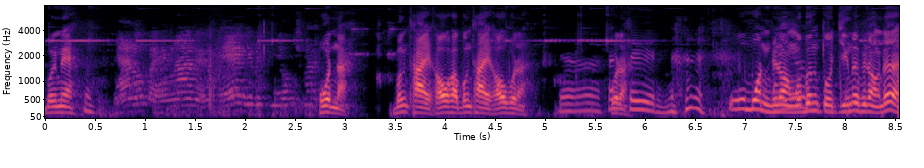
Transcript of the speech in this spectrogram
เบิ่งเนี่ยยางลงไปข้างล่างเนี่ยก็แพงอย่าไปกินยกมาพุ่นน่ะ เบิ่งถ่ายเขาครับเบิ่งถ่ายเขาพุ่นน่ะเออพูดอะตื่นโอ้ม่วนพี่น้องมาเบิ่งตัวจริงเด้อพี่น้องเด้อ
